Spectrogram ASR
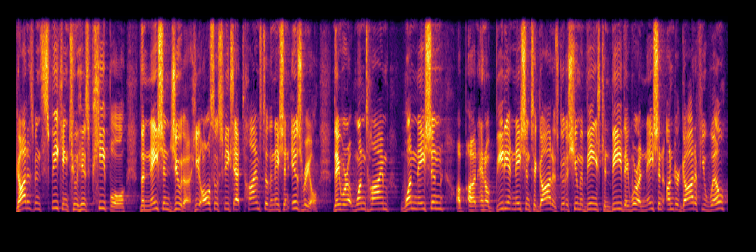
God has been speaking to his people, the nation Judah. He also speaks at times to the nation Israel. They were at one time one nation, an obedient nation to God, as good as human beings can be. They were a nation under God, if you will.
